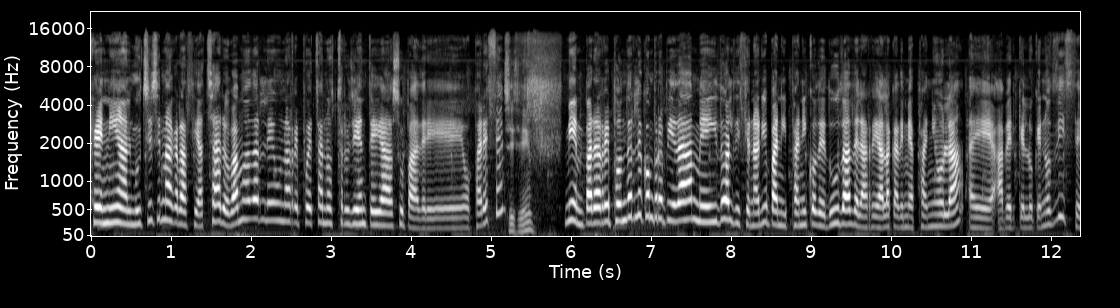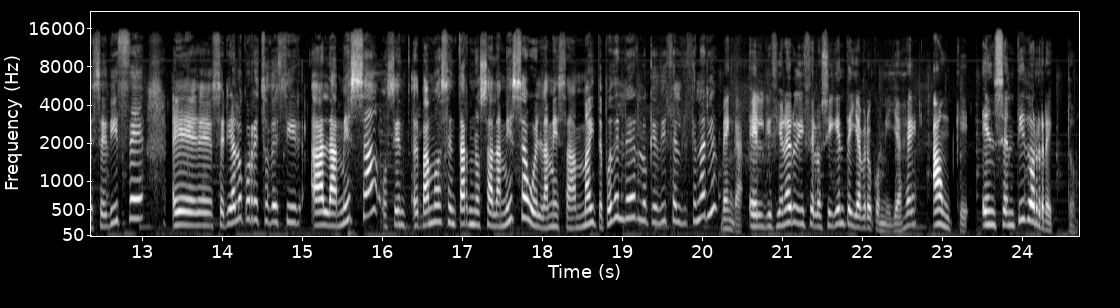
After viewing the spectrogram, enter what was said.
Genial, muchísimas gracias, Charo. Vamos a darle una respuesta a nuestro oyente y a su padre, ¿os parece? sí, sí. Bien, para responderle con propiedad me he ido al diccionario panhispánico de dudas de la Real Academia Española eh, a ver qué es lo que nos dice. Se dice, eh, ¿sería lo correcto decir a la mesa o eh, vamos a sentarnos a la mesa o en la mesa? Maite, ¿puedes leer lo que dice el diccionario? Venga, el diccionario dice lo siguiente y abro comillas, ¿eh? Aunque en sentido recto,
